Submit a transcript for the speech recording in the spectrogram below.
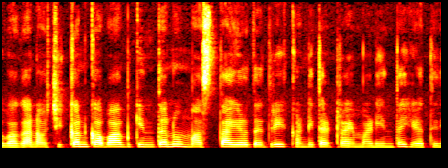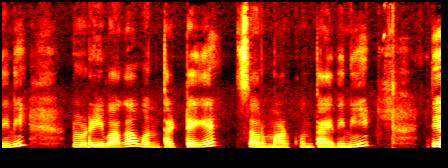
ಇವಾಗ ನಾವು ಚಿಕನ್ ಕಬಾಬ್ಗಿಂತನೂ ಮಸ್ತಾಗಿರ್ತೈತೆ ರೀ ಖಂಡಿತ ಟ್ರೈ ಮಾಡಿ ಅಂತ ಹೇಳ್ತಿದ್ದೀನಿ. ನೋಡಿರಿ, ಇವಾಗ ಒಂದು ತಟ್ಟೆಗೆ ಸರ್ವ್ ಮಾಡ್ಕೊತಾ ಇದ್ದೀನಿ. ಇದೇ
